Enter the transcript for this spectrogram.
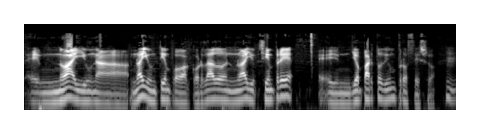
eh, no hay una no hay un tiempo acordado no hay siempre eh, yo parto de un proceso mm.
